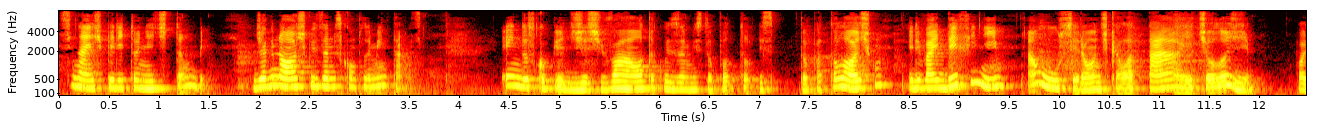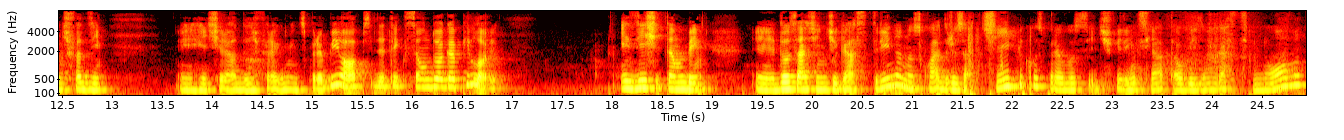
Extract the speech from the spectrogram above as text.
sinais de peritonite também. Diagnóstico e exames complementares. Endoscopia digestiva alta com exame histopatológico, ele vai definir a úlcera, onde que ela está, a etiologia. Pode fazer é, retirada de fragmentos para biópsia e detecção do H. pylori. Existe também é, dosagem de gastrina nos quadros atípicos para você diferenciar talvez um gastrinoma,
